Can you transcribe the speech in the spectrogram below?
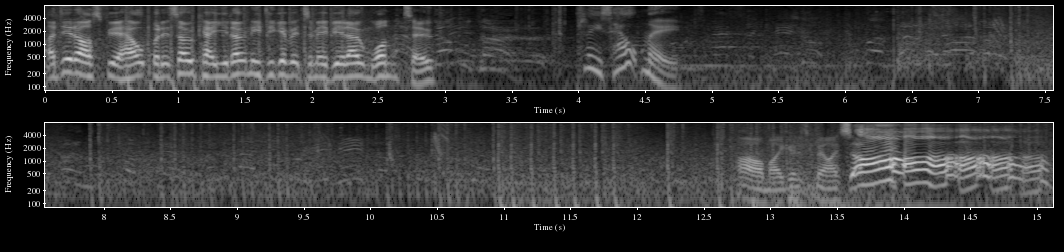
I did ask for your help, but it's okay. You don't need to give it to me if you don't want to. Please help me. Oh my goodness. I- Ah!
